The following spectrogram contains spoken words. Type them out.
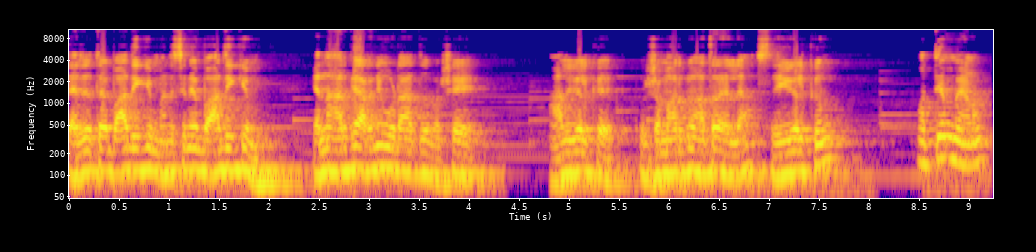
ശരീരത്തെ ബാധിക്കും മനസ്സിനെ ബാധിക്കും എന്ന് ആർക്കും അറിഞ്ഞുകൂടാത്തത്. പക്ഷേ ആളുകൾക്ക് പുരുഷന്മാർക്ക് മാത്രമല്ല സ്ത്രീകൾക്കും മദ്യം വേണം.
